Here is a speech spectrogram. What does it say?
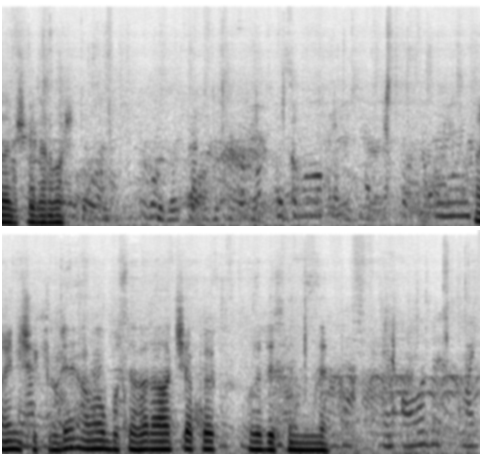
Burada bir şeyler var. Aynı şekilde ama bu sefer ağaç yaprak burada deseninde. Like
